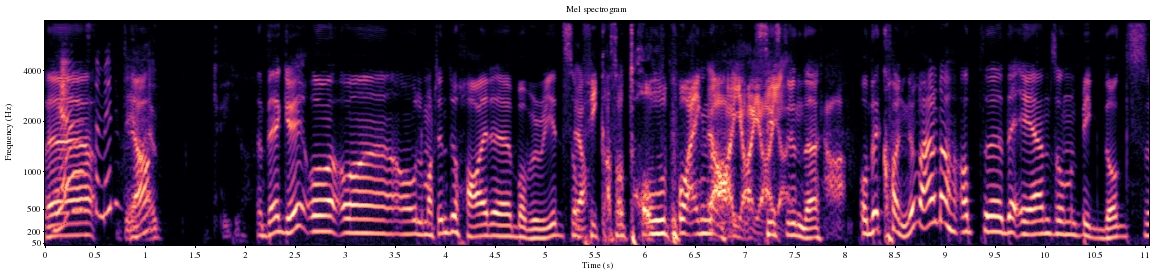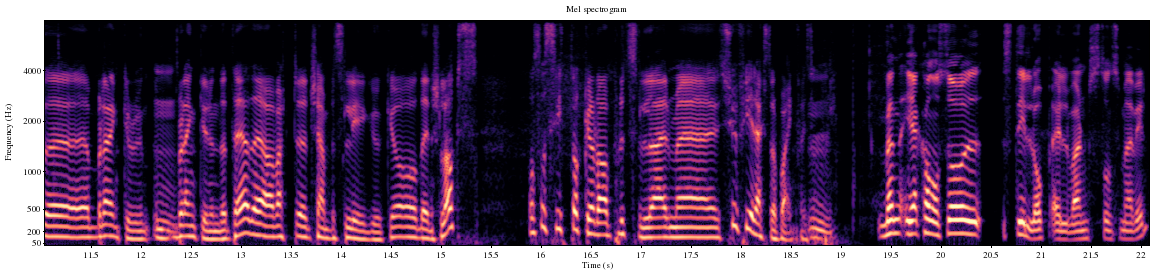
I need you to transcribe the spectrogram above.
det Eh, stemmer. Det er jo gøy, da. Det er gøy. Og, og, og Ole Martin, du har eh, Bobby Reed, som Ja. fikk altså tolv poeng da, Ja, ja, ja, sist ja. runde. Og det kan jo være da at eh, det er en sånn Big Dogs eh, blenkerunde, Mm. blenkerunde til. Det har vært Champions League-uke og den slags. Og så sitter dere da plutselig der med 24 ekstra poeng, for. Mm. Men jeg kan også stille opp elveren sånn som jeg vil.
